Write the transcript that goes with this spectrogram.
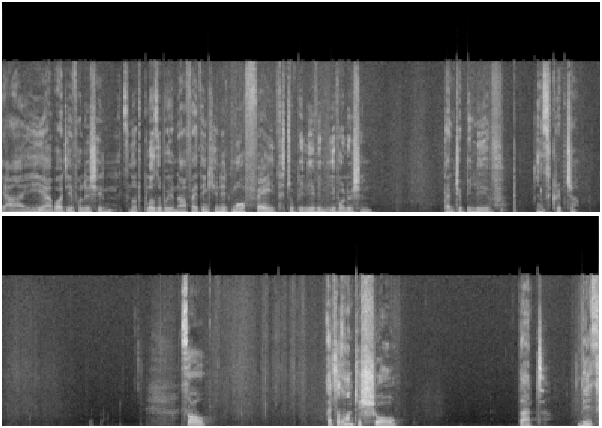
Yeah, I hear about evolution. It's not plausible enough. I think you need more faith to believe in evolution than to believe in Scripture. So, I just want to show that this,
